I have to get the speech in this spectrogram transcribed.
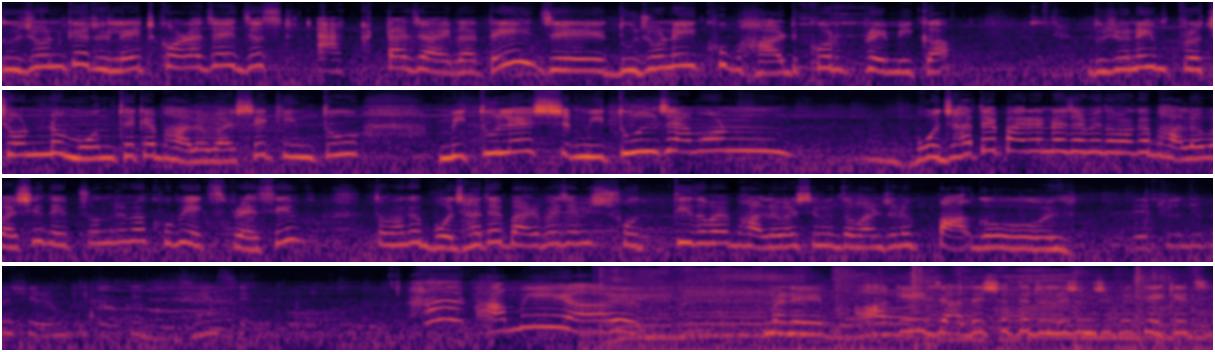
দুজনকে রিলেট করা যায় জাস্ট একটা জায়গাতেই যে দুজনেই খুব হার্ডকোর প্রেমিকা দুজনেই প্রচণ্ড মন থেকে ভালোবাসে কিন্তু মিতুলের মিতুল যেমন বোঝাতে পারে না যে আমি তোমাকে ভালোবাসি দেবচন্দ্রিমা খুবই এক্সপ্রেসিভ তোমাকে বোঝাতে পারবে যে আমি সত্যি তোমায় ভালোবাসি আমি তোমার জন্য পাগল। দেবচন্দ্রিমা সেরকম কি কাউকে বুঝিয়েছে? আমি মানে আগে যাদের সাথে রিলেশনশিপে থেকেছি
